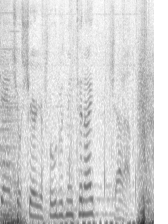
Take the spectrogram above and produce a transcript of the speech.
Chance you'll share your food with me tonight? Shut up.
